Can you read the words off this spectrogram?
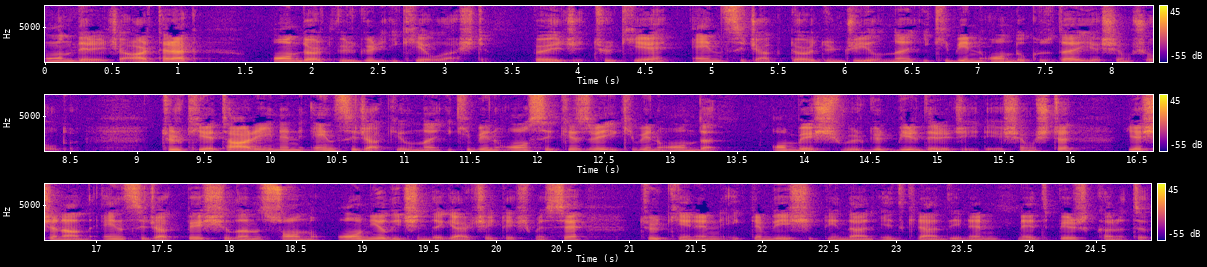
10 derece artarak 14,2'ye ulaştı. Böylece Türkiye en sıcak 4. yılını 2019'da yaşamış oldu. Türkiye tarihinin en sıcak yılını 2018 ve 2010'da 15,1 dereceyle yaşamıştı. Yaşanan en sıcak 5 yılın son 10 yıl içinde gerçekleşmesi Türkiye'nin iklim değişikliğinden etkilendiğinin net bir kanıtı.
